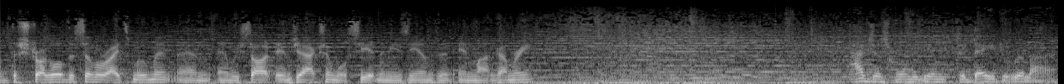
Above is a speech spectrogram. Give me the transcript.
of the struggle of the civil rights movement, and, and we saw it in Jackson. We'll see it in the museums in, in Montgomery. I just wanted them today to realize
